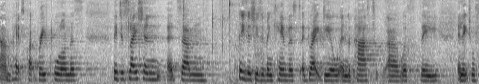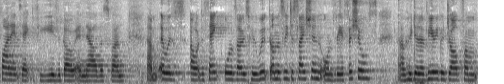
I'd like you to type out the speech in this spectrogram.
Um, perhaps quite brief call on this legislation. Um, these issues have been canvassed a great deal in the past uh, with the Electoral Finance Act a few years ago and now this one. Um, it was, I want to thank all of those who worked on this legislation, all of the officials um, who did a very good job from,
